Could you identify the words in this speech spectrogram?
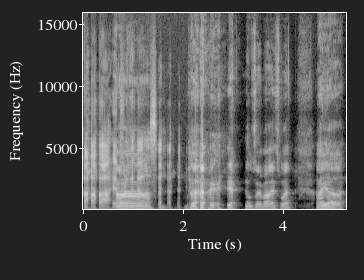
Ha ha ha! Head for the hills. yeah, hills have eyes. What? I uh,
